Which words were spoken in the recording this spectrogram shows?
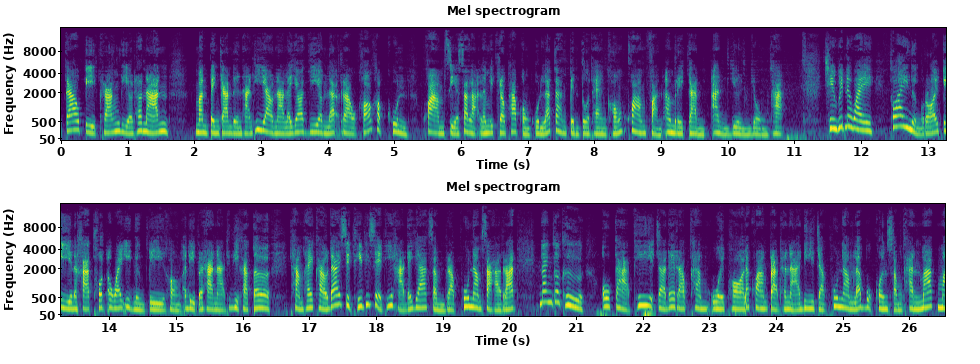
99 ปีครั้้งเดียวเท่านั้น มันเป็นการเดินทางที่ยาวนานและยอดเยี่ยม และเราขอขอบคุณความเสียสละและมิตรภาพของคุณ และการเป็นตัวแทนของความฝันอเมริกันอันยืนยงค่ะ ชีวิตในวัยใกล้ 100 ปีนะคะ ทดเอาไว้อีกหนึ่งปีของอดีตประธานาธิบดีคาร์เตอร์ทำให้เขาได้สิทธิพิเศษที่หาได้ยากสำหรับผู้นำสหรัฐ นั่นก็คือโอกาสที่จะได้รับคำอวยพรและความปรารถนาดีจากผู้นำและบุคคลสำคัญมากม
